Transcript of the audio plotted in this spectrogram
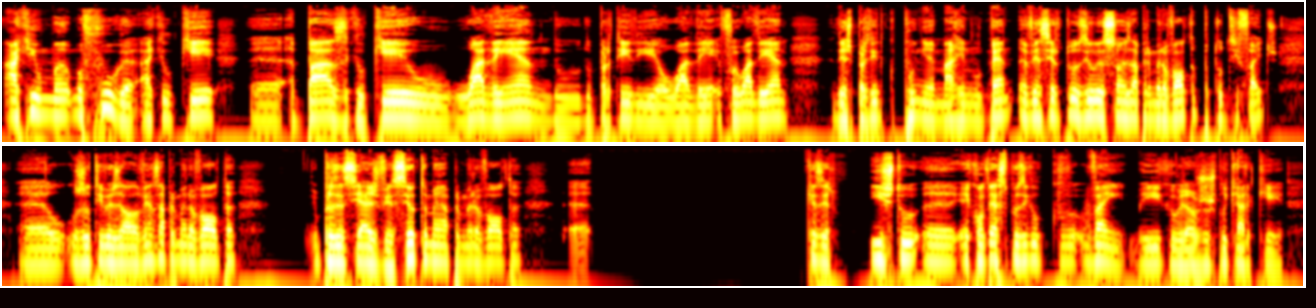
há aqui uma, uma, fuga àquilo que é uh, a base, aquilo que é o, o ADN do, do, partido e é o ADN, foi o ADN deste partido que punha Marine Le Pen a vencer todas as eleições à primeira volta, para todos os efeitos. Uh, legislativas ela vence à primeira volta, presenciais venceu também à primeira volta. Uh, quer dizer, isto acontece depois aquilo que vem, aí que eu já vos vou explicar que é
